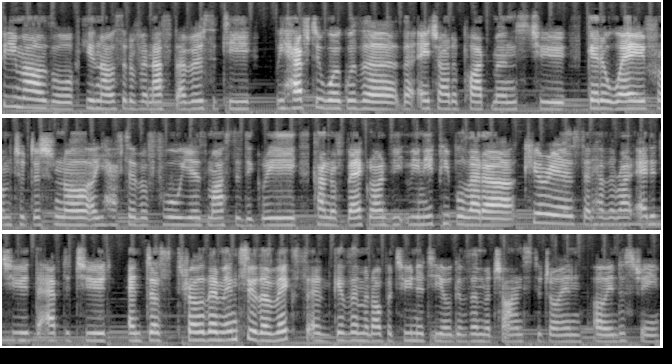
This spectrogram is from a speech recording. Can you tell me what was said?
females or, you know, sort of enough diversity. We have to work with the, the HR departments to get away from traditional, oh, you have to have a four years master degree kind of background. We, we need people that are curious, that have the right attitude, the aptitude, and just throw them into the mix and give them an opportunity or give them a chance to join our industry.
